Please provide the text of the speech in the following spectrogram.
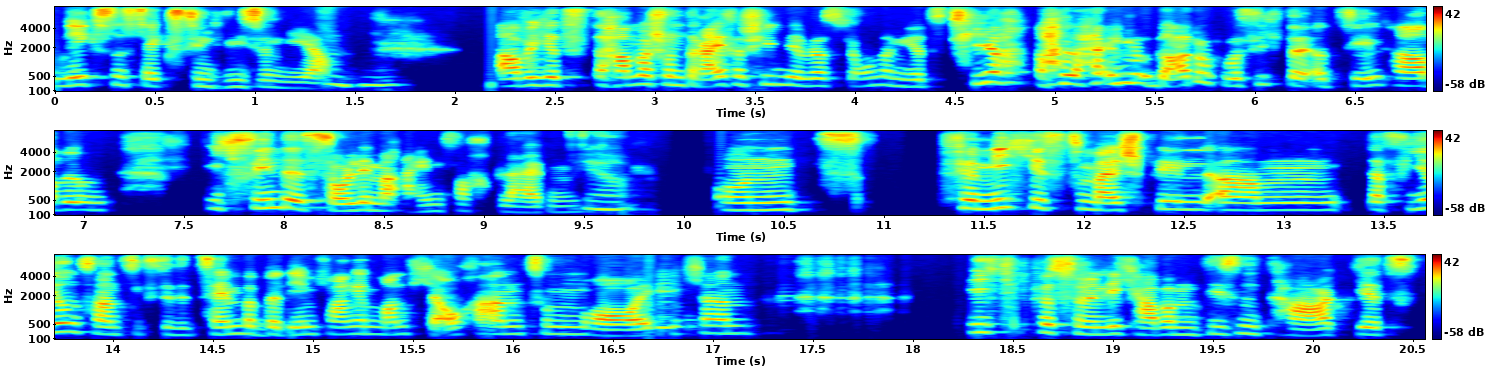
nächsten sechs sind visionär. Mhm. Aber jetzt haben wir schon drei verschiedene Versionen jetzt hier, allein nur dadurch, was ich da erzählt habe. Und ich finde, es soll immer einfach bleiben. Ja. Und für mich ist zum Beispiel ähm, der 24. Dezember, bei dem fangen manche auch an zum Räuchern. Ich persönlich habe an diesem Tag jetzt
